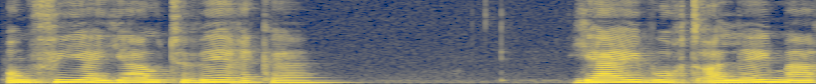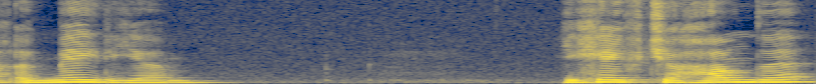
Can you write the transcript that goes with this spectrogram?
om via jou te werken. Jij wordt alleen maar een medium. Je geeft je handen,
